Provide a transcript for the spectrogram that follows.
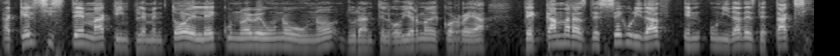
aquel sistema que implementó el EQ 911 durante el gobierno de Correa, de cámaras de seguridad en unidades de taxi.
